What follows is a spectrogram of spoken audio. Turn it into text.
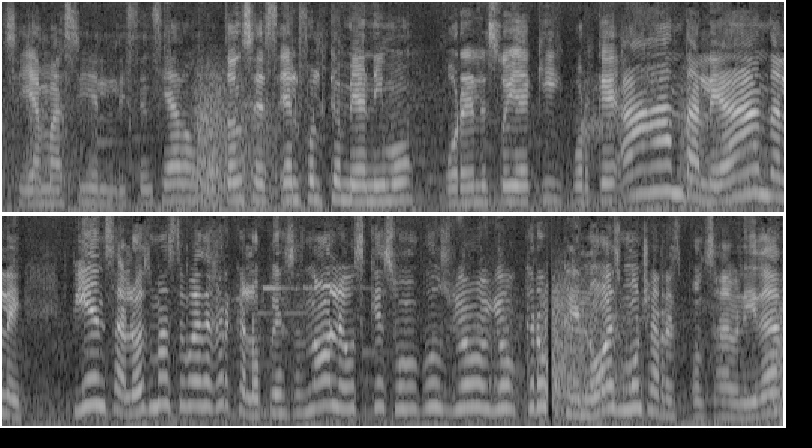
se llama así el licenciado. Entonces, él fue el que me animó, por él estoy aquí, porque ándale, ándale, piénsalo, es más, te voy a dejar que lo pienses. No, Leo, es que es un bus, yo, yo creo que no, es mucha responsabilidad.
